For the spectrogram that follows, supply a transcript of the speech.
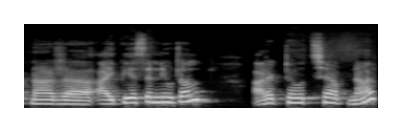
আপনার আইপিএস এর নিউট্রাল আর একটা হচ্ছে আপনার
